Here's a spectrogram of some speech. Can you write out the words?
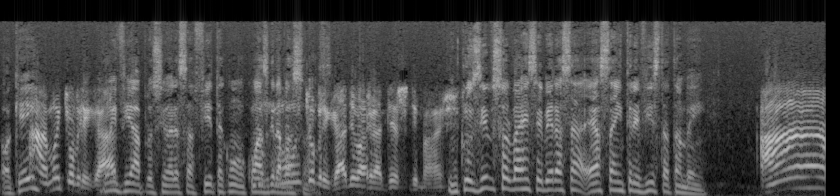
Ok? Ah, muito obrigado. Vou enviar pro senhor essa fita com, com as gravações. Muito obrigado, eu agradeço demais. Inclusive o senhor vai receber essa, essa entrevista também. Ah,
